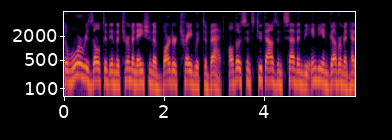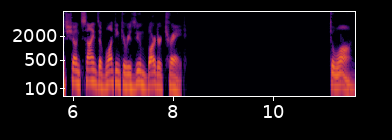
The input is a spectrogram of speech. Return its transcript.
The war resulted in the termination of barter trade with Tibet, although since 2007 the Indian government has shown signs of wanting to resume barter trade. Tawang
